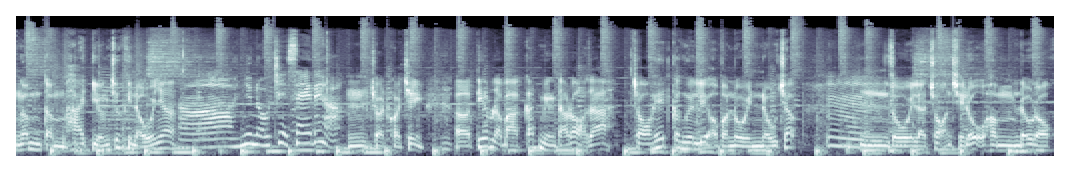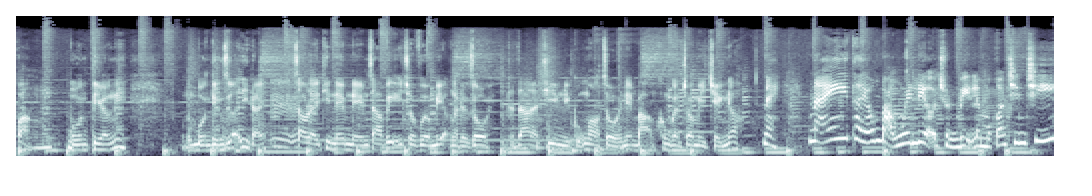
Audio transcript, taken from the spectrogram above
ngâm tầm 2 tiếng trước khi nấu nhá. À, như nấu chè xe đấy hả? Ừ, chuẩn khỏi trình. Ờ, tiếp là bà cắt miếng táo đỏ ra, cho hết các nguyên liệu vào nồi nấu chậm. Ừ. Ừ, rồi là chọn chế độ hầm đâu đó khoảng 4 tiếng đi. 4 tiếng rưỡi gì đấy. Sau đấy thì nêm nếm gia vị cho vừa miệng là được rồi. Thật ra là chim thì cũng ngọt rồi nên cũng không cần cho mì chính đâu. Này, nãy thầy ông bảo nguyên liệu chuẩn bị là một con chim trĩ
